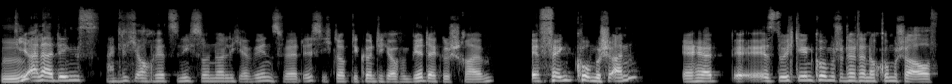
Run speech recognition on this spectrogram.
Hm? die allerdings eigentlich auch jetzt nicht sonderlich erwähnenswert ist. Ich glaube, die könnte ich auf dem Bierdeckel schreiben. Er fängt komisch an. Er, hört, er ist durchgehend komisch und hört dann noch komischer auf.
